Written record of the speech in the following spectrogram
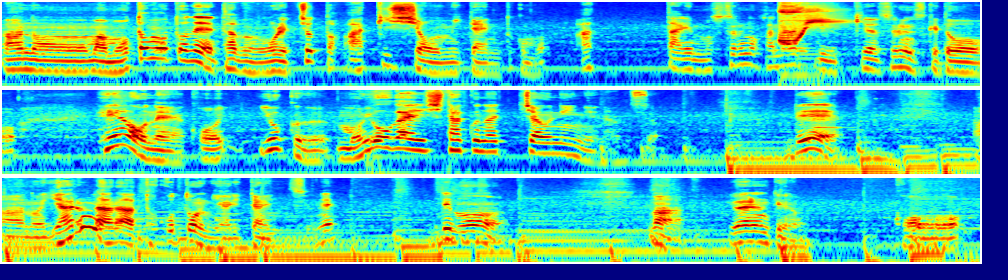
あのー、まあもともとね多分俺ちょっと飽き性みたいなとこもあったりもするのかなっていう気がするんですけど部屋をねこうよく模様替えしたくなっちゃう人間なんですよ。であのやるならとことんやりたいんですよね。でもまあいわゆるなんていうのこう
